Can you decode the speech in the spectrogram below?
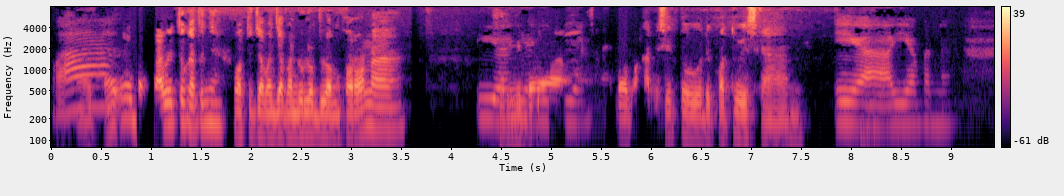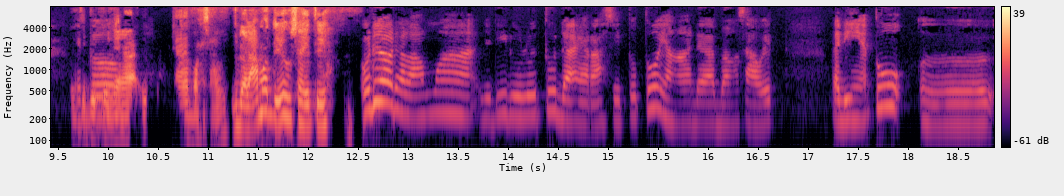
wah, Nah, oh, Bang Sawit tuh katanya waktu zaman-zaman dulu belum corona iya sering iya dibawa. iya, bawa makan di situ di Kotwis kan. iya iya benar. Jadi Itu- punya Bang Sawit. Udah lama tuh ya usaha itu ya. Udah udah lama. Jadi dulu tuh daerah situ tuh yang ada Bang Sawit. Tadinya tuh eh,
